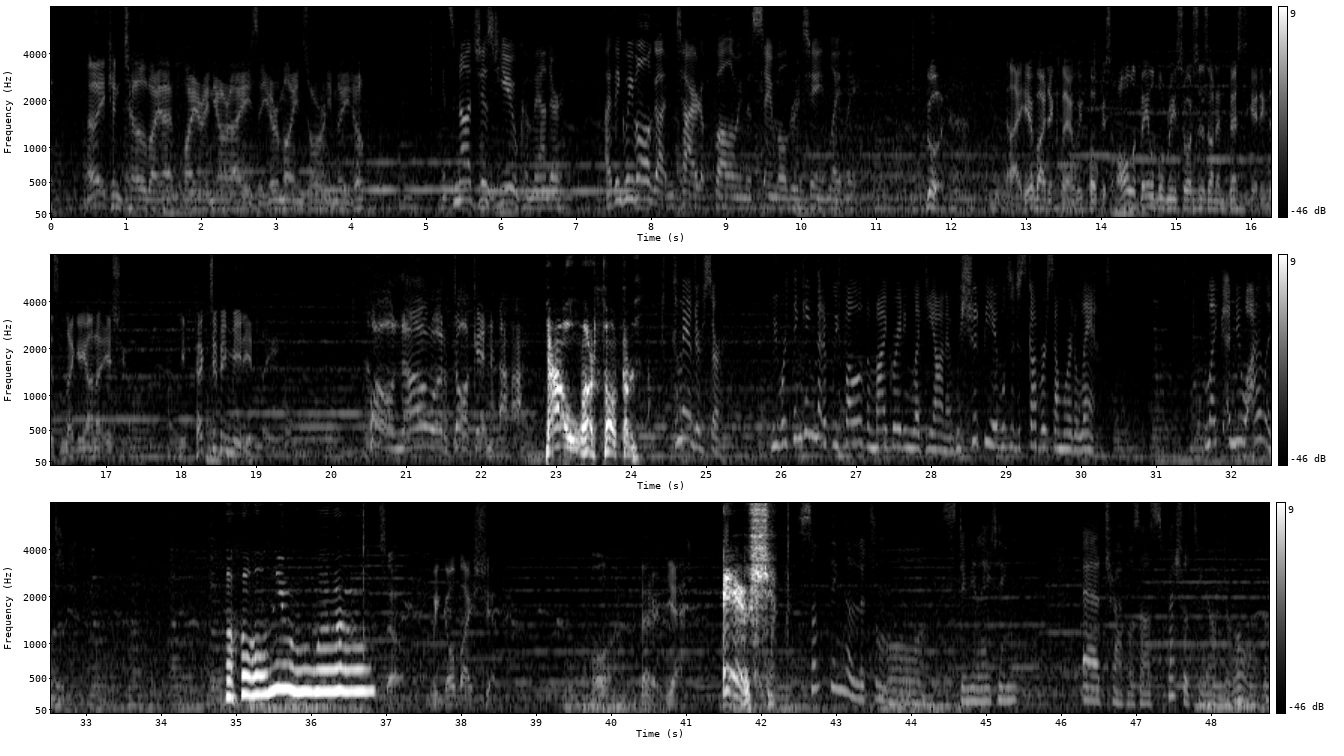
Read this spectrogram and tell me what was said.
I can tell by that fire in your eyes that your mind's already made up. It's not just you, Commander. I think we've all gotten tired of following the same old routine lately. Good. I hereby declare we focus all available resources on investigating this Legiana issue. Effective immediately. Oh, now we're talking! Now we're talking! Commander, sir. We were thinking that if we follow the migrating Legiana, we should be able to discover somewhere to land. Like a new island, even. A whole new world. So, we go by ship. Or, better yet, Airship. Something a little more stimulating. Air travel's our specialty after all.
